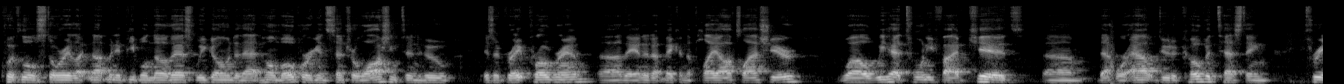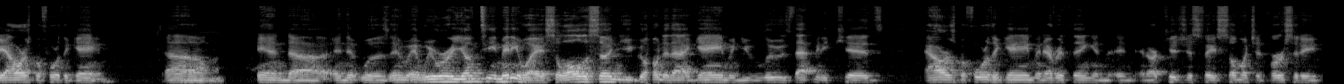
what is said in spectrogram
quick little story like not many people know this. We go into that home opener against central washington who is a great program. Uh, they ended up making the playoffs last year. Well we had 25 kids um, that were out due to covid testing three hours before the game. Um, and uh, and it was and, and, we were a young team anyway. So all of a sudden you go into that game and you lose that many kids hours before the game and everything. And, and, and our kids just face so much adversity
